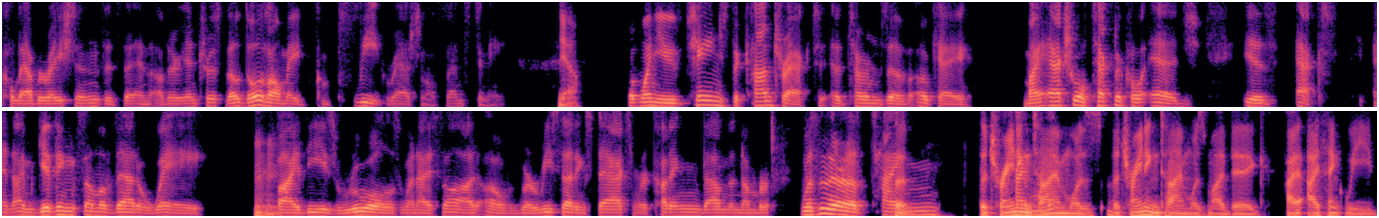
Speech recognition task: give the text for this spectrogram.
collaborations. It's and other interests. Those, those all made complete rational sense to me. Yeah. But when you change the contract in terms of, okay, my actual technical edge is X, and I'm giving some of that away Mhm. by these rules when I saw, oh, we're resetting stacks and we're cutting down the number. Wasn't there a time? the training time time was the training time was my big I, I think we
